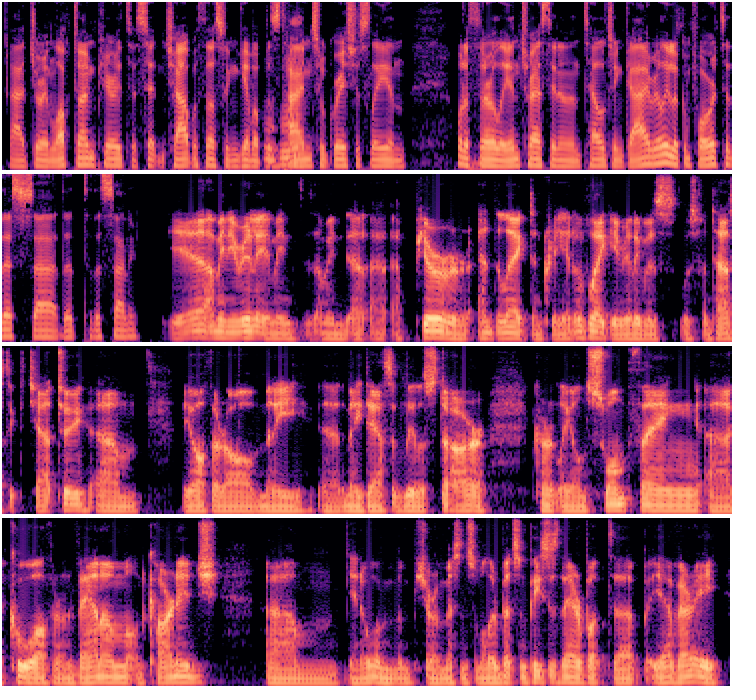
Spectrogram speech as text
uh, during lockdown period, to sit and chat with us and give up mm-hmm. his time so graciously. And what a thoroughly interesting and intelligent guy. Really looking forward to this, uh, the, to this signing. Yeah, I mean, he really, I mean, I mean, a, a, pure intellect and creative, like he really was was fantastic to chat to. Um, the author of many uh, the many deaths of Laila Starr, currently on Swamp Thing, uh, co-author on Venom, on Carnage. Um, you know, I'm, I'm, sure I'm missing some other bits and pieces there, but uh, but yeah, very.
